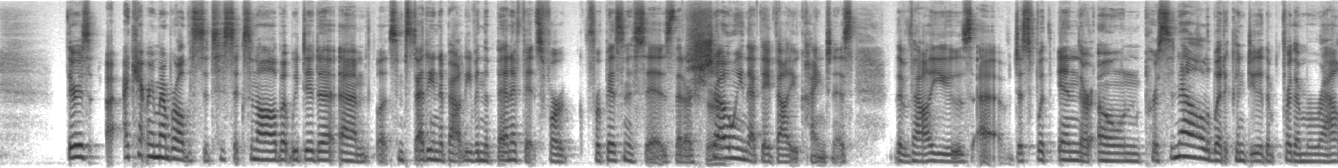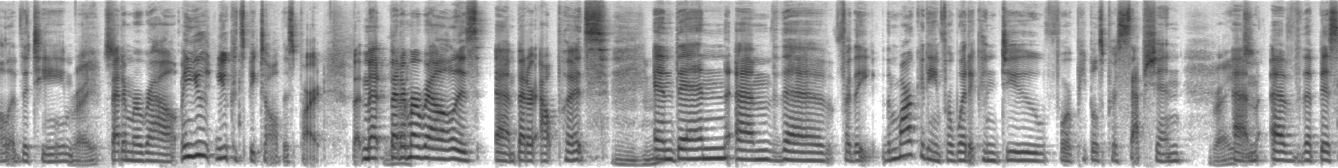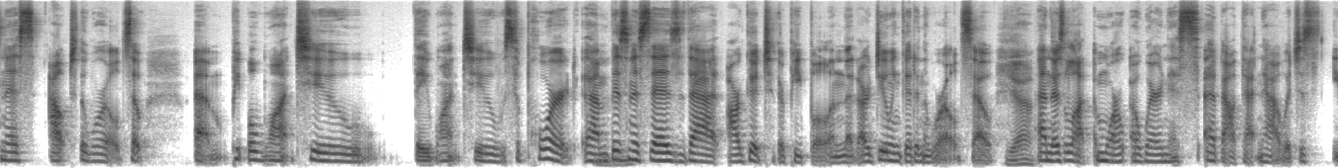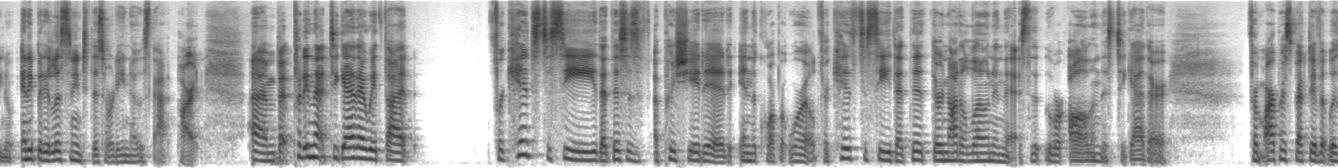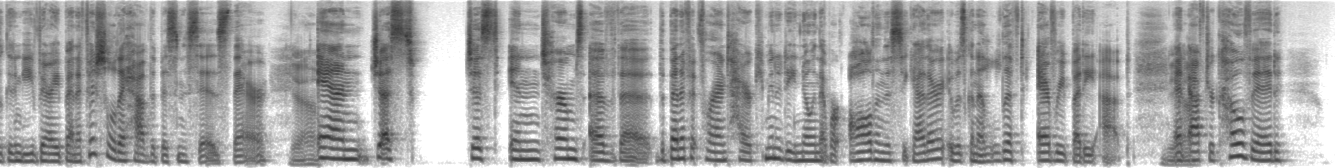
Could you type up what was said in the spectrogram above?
there's I can't remember all the statistics and all, but we did a, um, some studying about even the benefits for for businesses that are Sure. showing that they value kindness, the values uh, just within their own personnel, what it can do them for the morale of the team, Right. Better morale. I mean, you you could speak to all this part, but me- better Yeah. morale is um, better outputs, Mm-hmm. and then um, the for the the marketing for what it can do for people's perception Right. um, of the business out to the world. So um, people want to they want to support Mm-hmm. um, businesses that are good to their people and that are doing good in the world. So Yeah. and there's a lot more awareness about that now, which is you know anybody listening to this already knows that part. Um, but putting that together, we thought for kids to see that this is appreciated in the corporate world, for kids to see that th- they're not alone in this, that we're all in this together. From our perspective, it was going to be very beneficial to have the businesses there, yeah. and just just in terms of the the benefit for our entire community, knowing that we're all in this together, it was going to lift everybody up. And after COVID,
